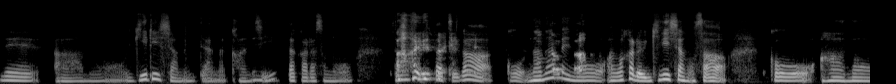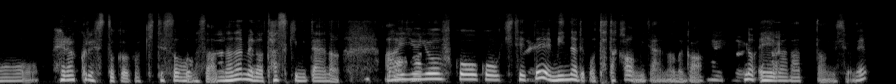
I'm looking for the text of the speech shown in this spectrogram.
であのギリシャみたいな感じ、うん。だからその はい男性たちがこう斜めのあ分かる？ギリシャのさこうあのヘラクレスとかが着てそうなさうん。斜めのタスキみたいな ああい。はいう洋服をこう着ててみんなでこう戦うみたいなのがはい。はい。の映画だったんですよね。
